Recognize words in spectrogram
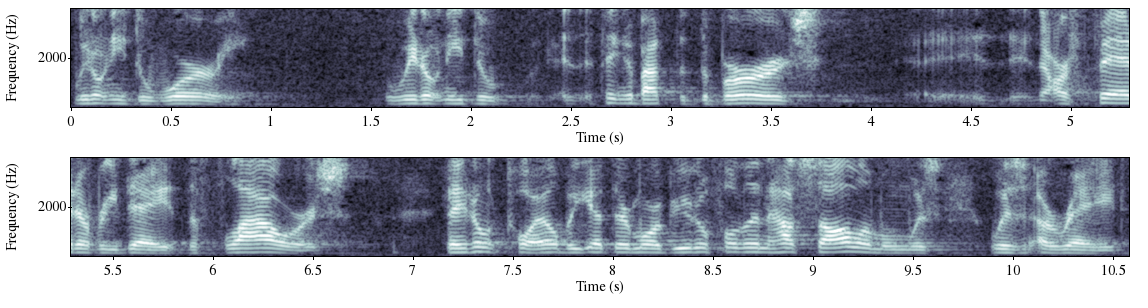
we don't need to worry. We don't need to think about the, the birds uh, are fed every day, the flowers. They don't toil, but yet they're more beautiful than how Solomon was, was arrayed.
